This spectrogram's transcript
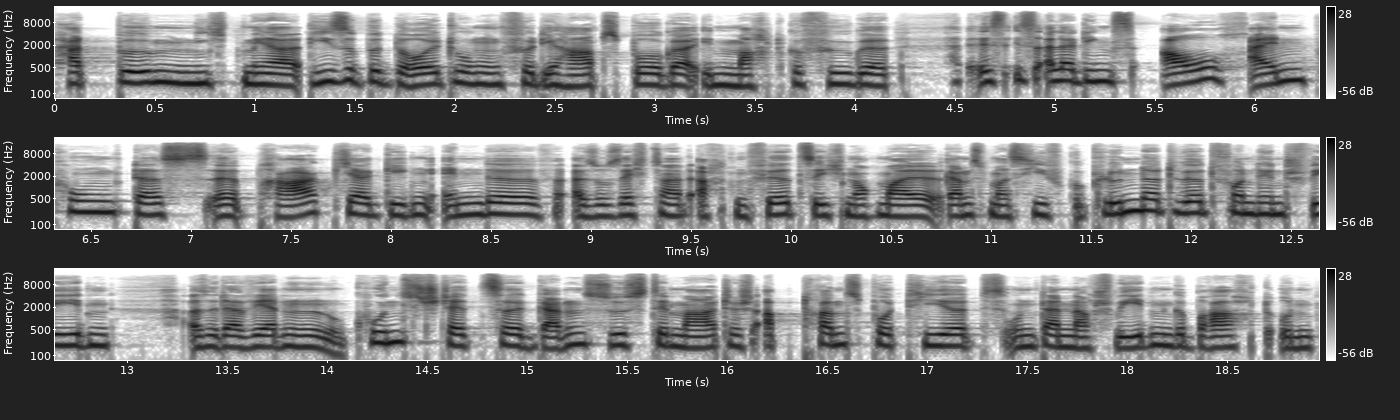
hat Böhmen nicht mehr diese Bedeutung für die Habsburger im Machtgefüge. Es ist allerdings auch ein Punkt, dass äh, Prag ja gegen Ende, also 1648, nochmal ganz massiv geplündert wird von den Schweden. Also da werden Kunstschätze ganz systematisch abtransportiert und dann nach Schweden gebracht. Und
